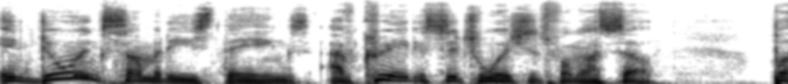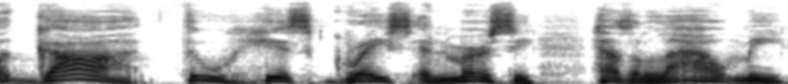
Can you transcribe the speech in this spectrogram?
in doing some of these things, I've created situations for myself. But God, through his grace and mercy, has allowed me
